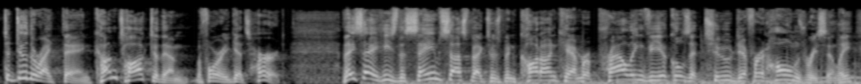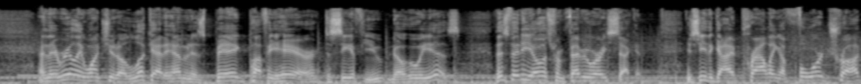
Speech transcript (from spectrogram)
to do the right thing. Come talk to them before he gets hurt. They say he's the same suspect who's been caught on camera prowling vehicles at two different homes recently, and they really want you to look at him and his big puffy hair to see if you know who he is. This video is from February 2nd. You see the guy prowling a Ford truck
